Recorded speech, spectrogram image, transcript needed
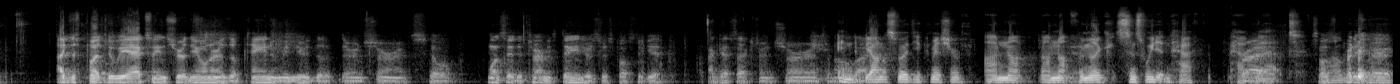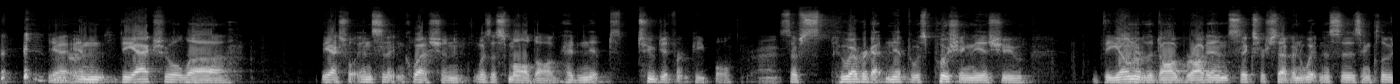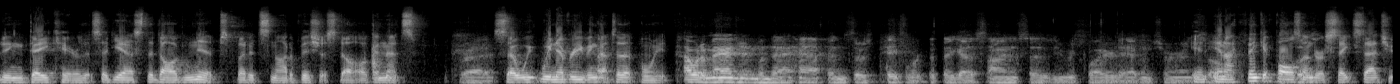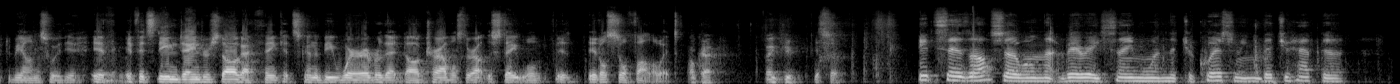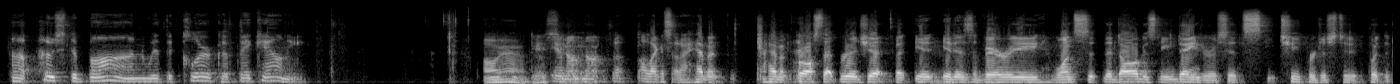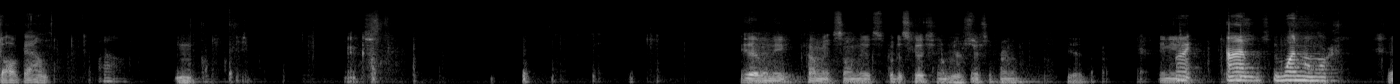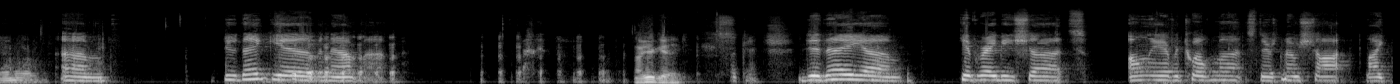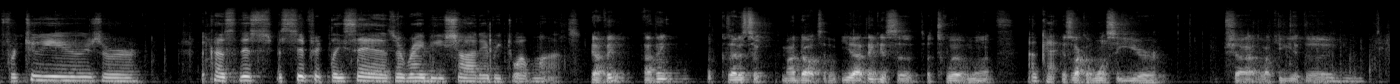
I just put, do we actually ensure the owner has obtained and renewed the, their insurance? So once they determine it's dangerous, they're supposed to get, I guess, extra insurance and all And to be that. honest with you, Commissioner, I'm not, I'm not familiar, since we didn't have, have Right. that. So it's Um, pretty rare. Yeah, and the actual, uh, the actual incident in question was a small dog, had nipped two different people. Right. So s- whoever got nipped was pushing the issue. The owner of the dog brought in six or seven witnesses, including daycare, that said, yes, the dog nips, but it's not a vicious dog, and that's, Right. so we, we never even got to that point. I would imagine when that happens, there's paperwork that they gotta sign that says you're required to have insurance. And, so- and I think it falls under a state statute, to be honest with you. If, if it's deemed dangerous dog, I think it's gonna be wherever that dog travels throughout the state will, it, it'll still follow it. Okay, thank you. Yes, sir. It says also on that very same one that you're questioning that you have to uh, post a bond with the clerk of Bay County. Oh, yeah. it does And say I'm that. not, uh, like I said, I haven't, I haven't crossed that bridge yet, but it, it is a very, once the dog is deemed dangerous, it's cheaper just to put the dog down. Thanks. You have any comments on this for discussion, Mr. Brennan? Yeah. Any, All right, um, one more. one more? Do they give, now, uh, No, you're good. okay, do they, um, give rabies shots only every 12 months? There's no shot like for two years or, because this specifically says a rabies shot every 12 months. Yeah, I think, I think, because I just took my dog to the, yeah, I think it's a, a twelve month, Okay. it's like a once a year shot, like you get the,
